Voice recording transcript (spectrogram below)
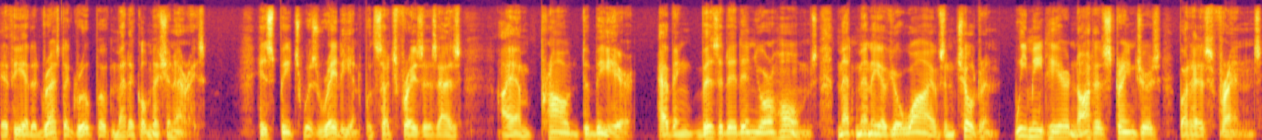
if he had addressed a group of medical missionaries. His speech was radiant with such phrases as, I am proud to be here, having visited in your homes, met many of your wives and children. We meet here not as strangers, but as friends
